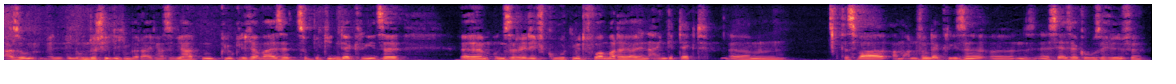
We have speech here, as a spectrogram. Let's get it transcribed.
also in, in unterschiedlichen Bereichen. Also wir hatten glücklicherweise zu Beginn der Krise ähm, uns relativ gut mit Vormaterialien eingedeckt. Ähm, das war am Anfang der Krise äh, eine sehr, sehr große Hilfe.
